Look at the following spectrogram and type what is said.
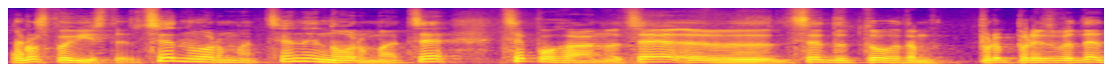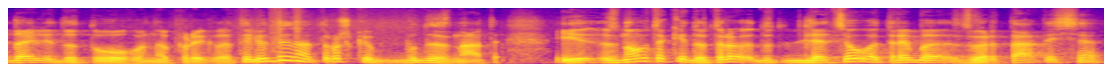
Розповісти, це норма, це не норма, це, це погано, це, е, це до того там при- призведе далі до того, наприклад. І людина трошки буде знати. І знов таки для цього треба звертатися,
